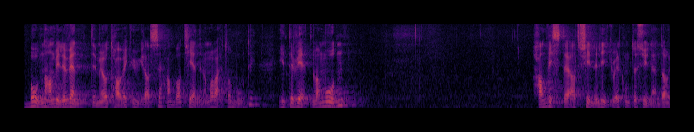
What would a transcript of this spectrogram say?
Bonden han ville vente med å ta vekk ugraset. Han ba tjeneren om å være tålmodig inntil hveten var moden. Han visste at skillet likevel kom til syne en dag.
